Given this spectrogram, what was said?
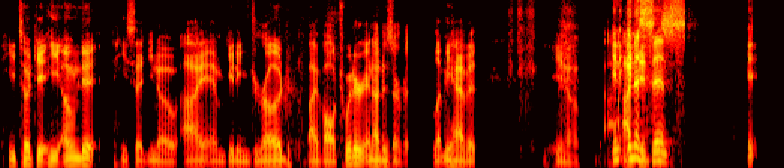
he took it, he owned it. He said, you know, I am getting drugged by Vol Twitter and I deserve it. Let me have it. You know, in, I, in a sense, it,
